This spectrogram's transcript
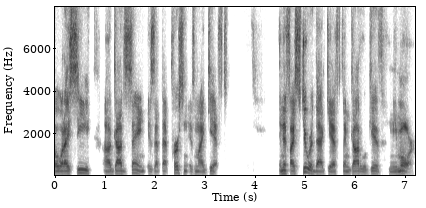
but what I see uh, God saying is that that person is my gift. And if I steward that gift, then God will give me more.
